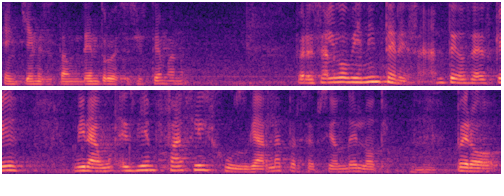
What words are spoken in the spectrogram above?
en quienes están dentro de ese sistema, ¿no? Pero es algo bien interesante, o sea, es que, mira, es bien fácil juzgar la percepción del otro, pero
